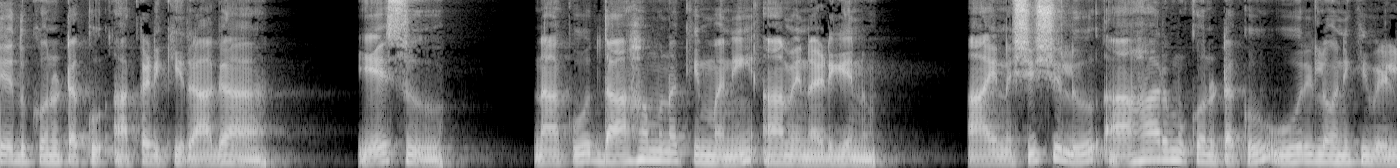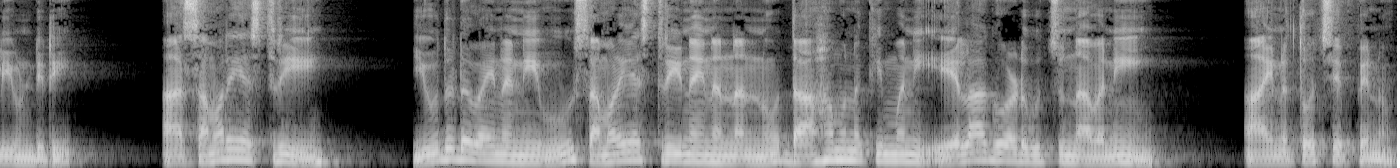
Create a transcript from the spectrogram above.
చేదుకొనుటకు అక్కడికి రాగా యేసు నాకు దాహమునకిమ్మని ఆమెను అడిగెను ఆయన శిష్యులు ఆహారము కొనుటకు ఊరిలోనికి వెళ్ళి ఉండిరి. ఆ సమరయ స్త్రీ యూదుడవైన నీవు సమరయ స్త్రీనైన నన్ను దాహమునకిమ్మని ఎలాగూ అడుగుచున్నావని ఆయనతో చెప్పెను.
